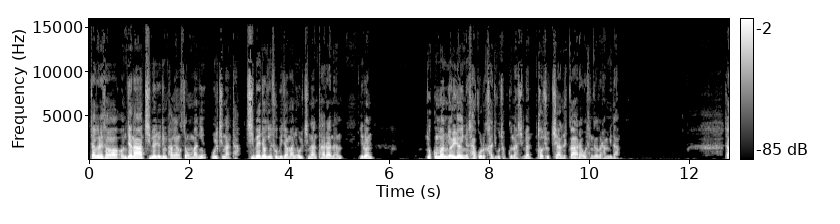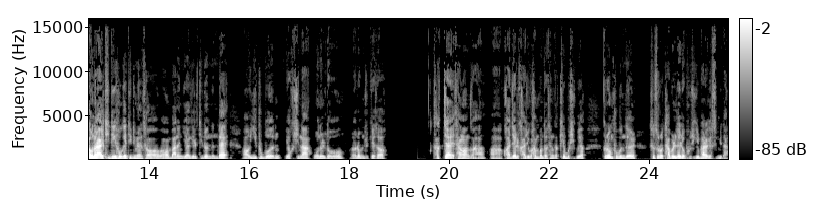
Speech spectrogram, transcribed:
자, 그래서 언제나 지배적인 방향성만이 옳지는 않다. 지배적인 소비자만이 옳지는 않다라는 이런 조금은 열려있는 사고를 가지고 접근하시면 더 좋지 않을까라고 생각을 합니다. 자, 오늘 RTD 소개 드리면서 어, 많은 이야기를 드렸는데 어, 이 부분 역시나 오늘도 여러분들께서 각자의 상황과 어, 과제를 가지고 한 번 더 생각해 보시고요. 그런 부분들 스스로 답을 내려 보시길 바라겠습니다.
